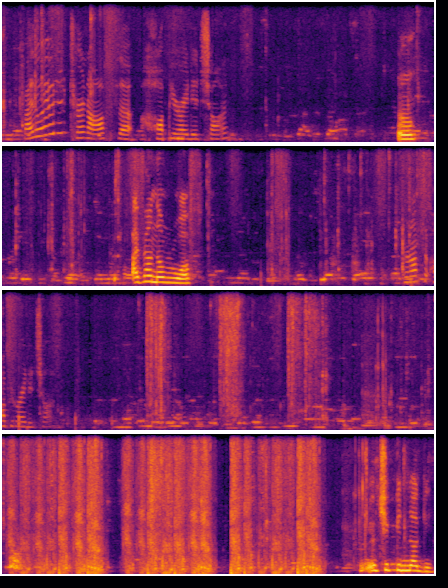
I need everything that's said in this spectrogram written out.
By the way, I did turn off the copyrighted Sean. Oh. I found another wolf. Turn off the copyrighted Sean. Chicken nugget.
